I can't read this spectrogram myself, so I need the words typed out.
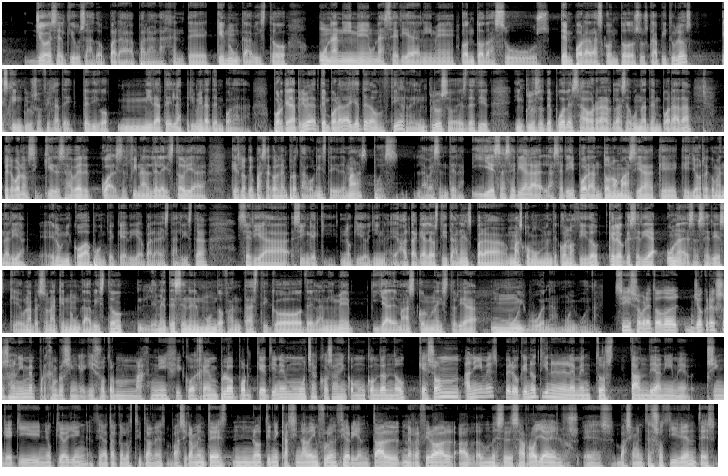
yo es el que he usado para, para la gente que nunca ha visto un anime, una serie de anime con todas sus temporadas, con todos sus capítulos. Es que incluso, fíjate, te digo, mírate la primera temporada. Porque la primera temporada ya te da un cierre, incluso. Es decir, incluso te puedes ahorrar la segunda temporada. Pero bueno, si quieres saber cuál es el final de la historia, qué es lo que pasa con el protagonista y demás, pues la ves entera. Y esa sería la, serie por antonomasia que, que yo recomendaría el único apunte que haría para esta lista sería Shingeki no Kyojin, eh, Ataque a los Titanes, para más comúnmente conocido. Creo que sería una de esas series que una persona que nunca ha visto le metes en el mundo fantástico del anime y además con una historia muy buena, muy buena. Sí, sobre todo yo creo que esos animes, por ejemplo, Shingeki es otro magnífico ejemplo porque tiene muchas cosas en común con Death Note, que son animes pero que no tienen elementos tan de anime. Shingeki no Kyojin, decía Ataque a los Titanes, básicamente no tiene casi nada de influencia oriental. Me refiero a, donde se desarrolla, es, básicamente es Occidente, es,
